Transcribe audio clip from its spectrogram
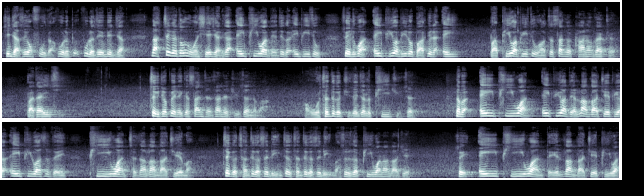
先假设用负的，负的负的这个变这样。那这个东西我们写起来，你看 a p one 等于这个 a p two，所以如果 a p one p two 把它变成 a，把 p one p two 啊这三个 column vector 摆在一起，这个就变成一个三乘三的矩阵了嘛。好，我称这个矩阵叫做 P 矩阵。那么 a p one a p one 等于 lambda j P 一，A p one 是等于 p one 乘上 lambda j 嘛？这个乘这个是零，这个乘这个是零嘛？是不是 p one lambda j？所以 a p one 等于 lambda j p one。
